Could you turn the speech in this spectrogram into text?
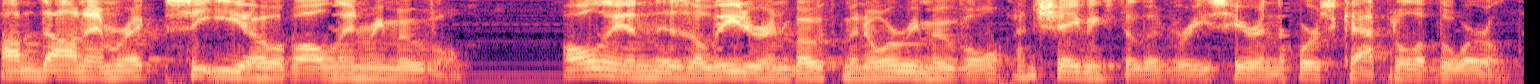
I'm Don Emmerich, CEO of All In Removal. All In is a leader in both manure removal and shavings deliveries here in the horse capital of the world.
